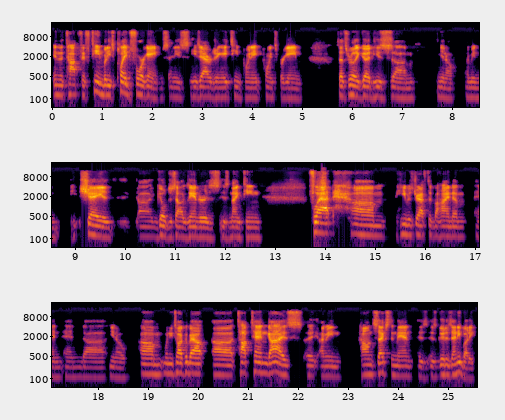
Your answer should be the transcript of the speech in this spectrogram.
in the top 15, but he's played four games and he's he's averaging 18.8 points per game. So that's really good. He's, um, you know, I mean, Shai, uh, Gilgeous-Alexander is is 19 flat. Um, he was drafted behind him, and and uh, you know, um, when you talk about uh, top 10 guys, I mean, Collin Sexton, man, is as good as anybody.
